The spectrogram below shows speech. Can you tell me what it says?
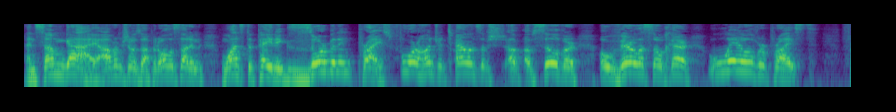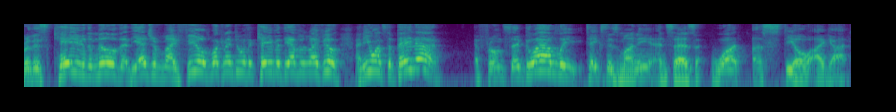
And some guy, Avram shows up and all of a sudden wants to pay an exorbitant price 400 talents of, of, of silver, over la socher, way overpriced for this cave in the middle of the, the edge of my field. What can I do with a cave at the edge of my field? And he wants to pay that. Ephron said gladly, takes his money and says, What a steal I got.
